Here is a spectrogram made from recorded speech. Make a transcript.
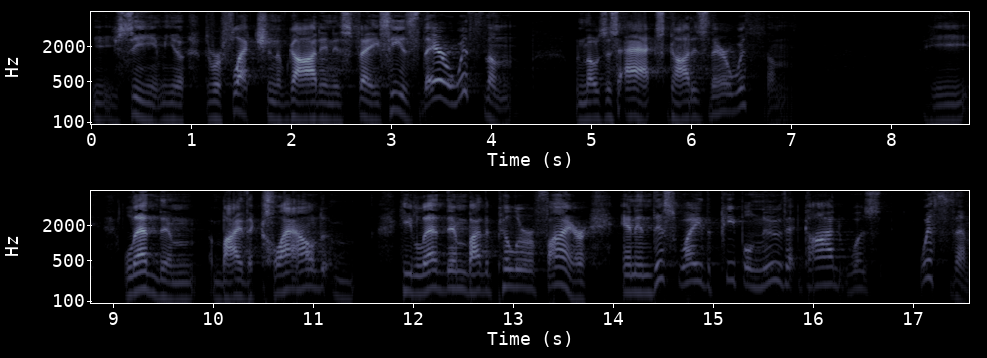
You, you see him, you know, the reflection of God in his face. He is there with them. When Moses acts, God is there with them. He led them by the cloud, he led them by the pillar of fire. And in this way, the people knew that God was with them.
